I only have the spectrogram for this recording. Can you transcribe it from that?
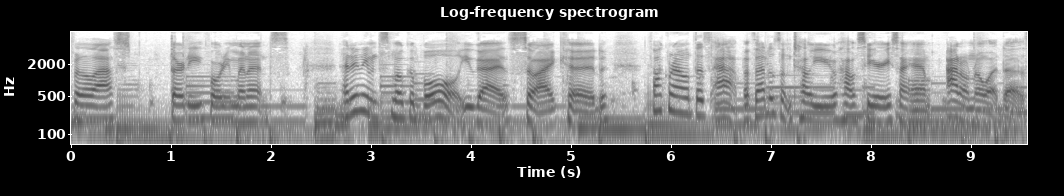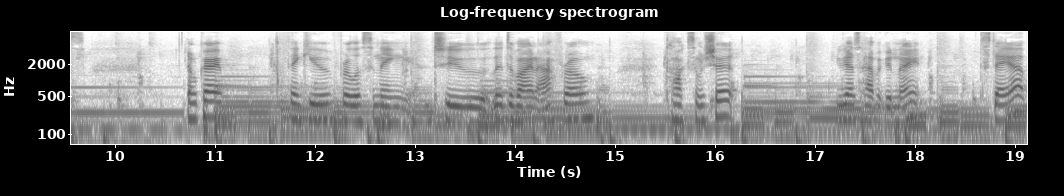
for the last 30, 40 minutes. I didn't even smoke a bowl, you guys, so I could fuck around with this app. If that doesn't tell you how serious I am, I don't know what does. Okay? Thank you for listening to the Divine Afro talk some shit. You guys have a good night. Stay up.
